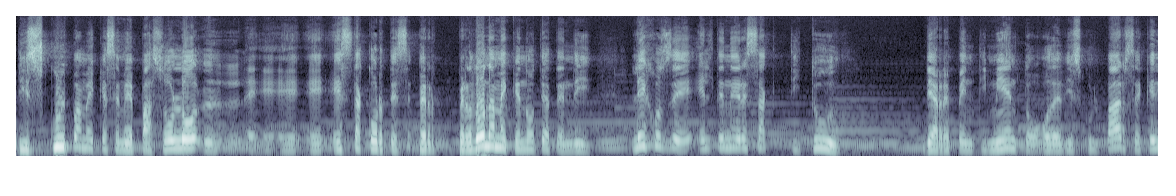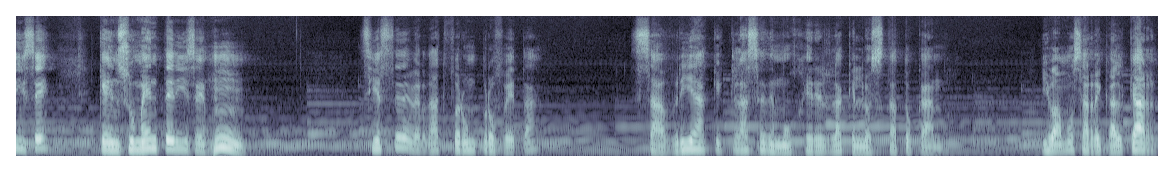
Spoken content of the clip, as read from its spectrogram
discúlpame que se me pasó lo, eh, eh, eh, esta cortesía, perdóname que no te atendí. Lejos de él tener esa actitud, de arrepentimiento o de disculparse, que dice que en su mente dice, hmm, si este de verdad fuera un profeta, sabría qué clase de mujer es la que lo está tocando. Y vamos a recalcar,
